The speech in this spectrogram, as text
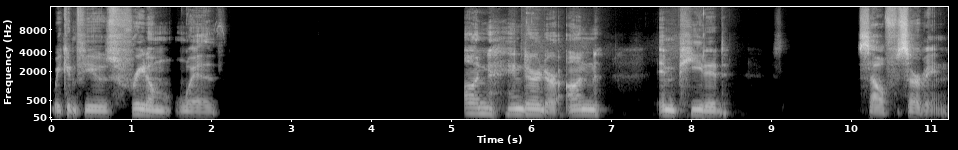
we confuse freedom with unhindered or unimpeded self serving.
